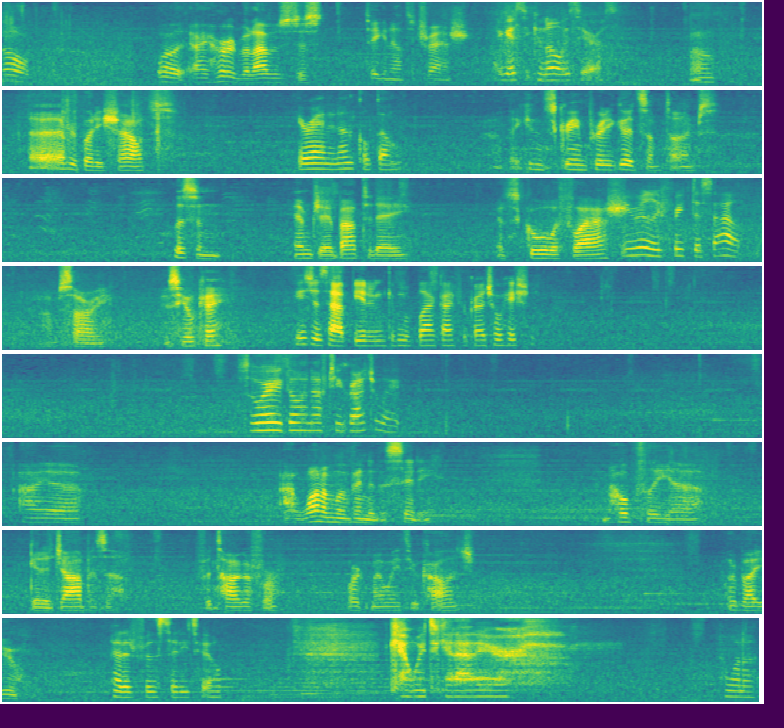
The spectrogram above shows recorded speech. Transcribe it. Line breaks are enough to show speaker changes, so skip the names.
No. Well, I heard, but I was just taking out the trash.
I guess you can always hear us.
Well, uh, everybody shouts.
Your aunt and uncle don't.
They can scream pretty good sometimes. Listen, MJ, about today at school with Flash.
You really freaked us out.
I'm sorry. Is he okay?
He's just happy you didn't give him a black eye for graduation. So where are you going after you graduate?
I, uh. I want to move into the city. And hopefully, uh, get a job as a photographer, work my way through college. What about you?
Headed for the city, too. Can't wait to get out of here. I wanna.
